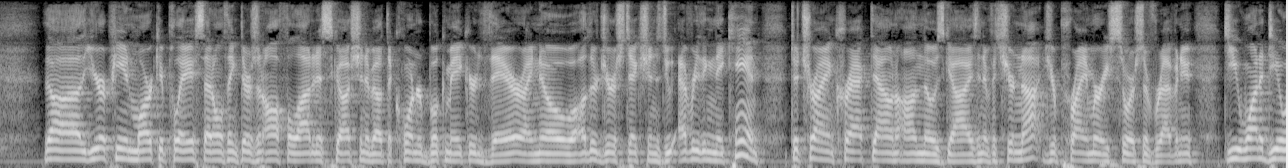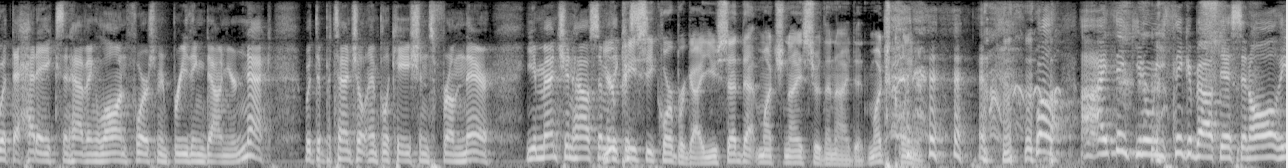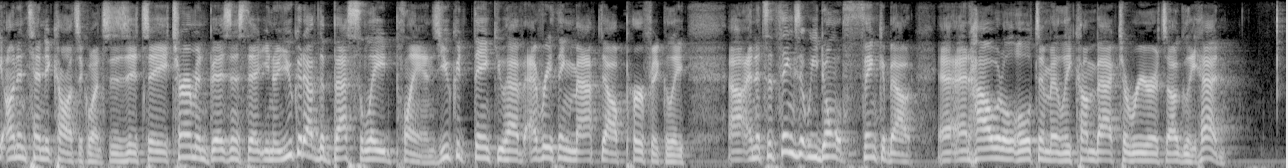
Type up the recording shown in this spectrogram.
the European marketplace, I don't think there's an awful lot of discussion about the corner bookmaker there. I know other jurisdictions do everything they can to try and crack down on those guys. And if it's you're not your primary source of revenue, do you want to deal with the headaches and having law enforcement breathing down your neck with the potential implications from there? You mentioned how some You're of the PC corporate guy. You said that much nicer than I did, much cleaner. well, I think you know when you think about this and all the unintended consequences, it's a term in business that you know you could have the best laid plans. You could think you have everything mapped out perfectly. Uh, and it's the things that we don't think about and, and how it'll ultimately come back to rear its ugly head.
